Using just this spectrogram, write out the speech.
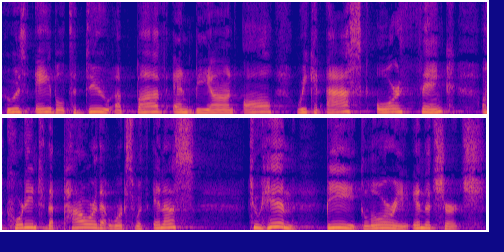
who is able to do above and beyond all we can ask or think, according to the power that works within us, to him be glory in the church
